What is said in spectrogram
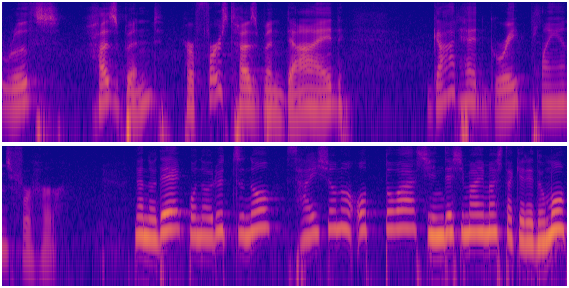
Ruth's husband, her first husband, died, God had great plans for her. なのでこのルツの最初の夫は死んでしまいましたけれども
